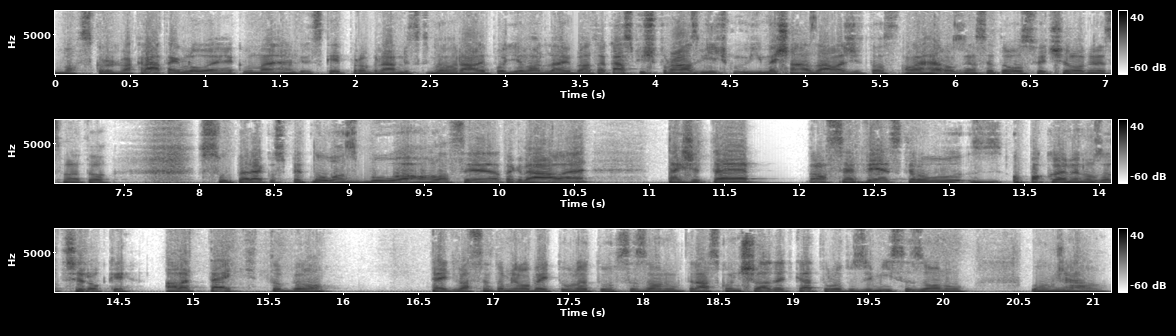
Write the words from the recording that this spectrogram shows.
dva, skoro dvakrát tak dlouhý, jako má anglický program, vždycky jsme ho hráli po divadle, byla taková spíš pro nás výjič, výjimečná záležitost, ale hrozně se to osvědčilo, měli jsme na to super jako zpětnou vazbu a ohlasy a tak dále, takže to je vlastně věc, kterou opakujeme jenom za tři roky, ale teď to bylo. Teď vlastně to mělo být tuhle tu sezónu, která skončila teďka, tuhle tu zimní sezónu, bohužel.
